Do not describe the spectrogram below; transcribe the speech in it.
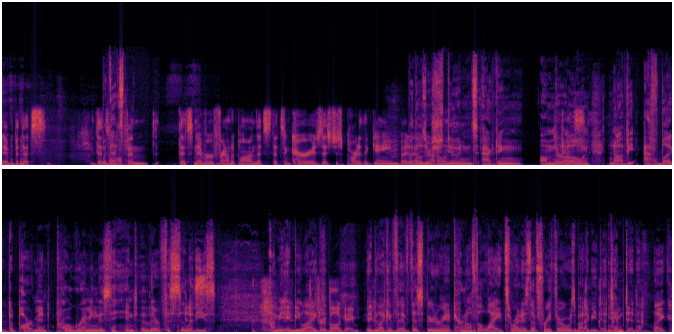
And- but that's that's, But that's- often that's never frowned upon. That's that's encouraged. That's just part of the game. But But those I- are I don't know. students acting on their Yes. own, not the athletic department programming this into their facilities. I mean, it'd be like different ball game. It'd be like if, if the Spirit Arena turned off the lights right as the free throw was about to be attempted, like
